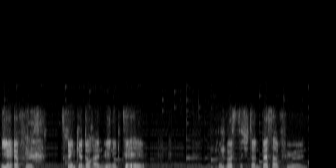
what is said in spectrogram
Hier, Frisk. Trinke doch ein wenig Tee. Du wirst dich dann besser fühlen.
